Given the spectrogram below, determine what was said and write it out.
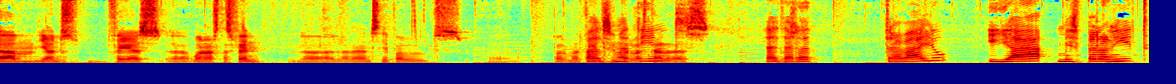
Um, llavors feies, uh, bueno, estàs fent uh, la Nancy pels, uh, pels matins Pels i per les matins. tardes. A la tarda treballo i ja més per la nit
